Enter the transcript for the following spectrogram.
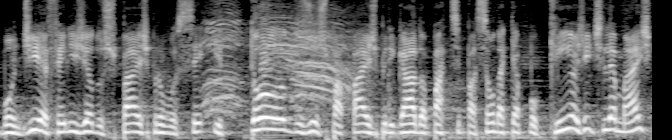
Bom dia, feliz Dia dos Pais para você e todos os papais. Obrigado a participação. Daqui a pouquinho a gente lê mais,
